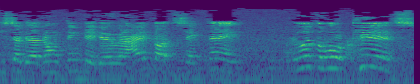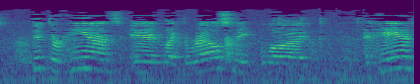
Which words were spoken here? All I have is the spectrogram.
he said that I don't think they do, and I thought the same thing, they let the little kids dip their hands in like the rattlesnake blood and hand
